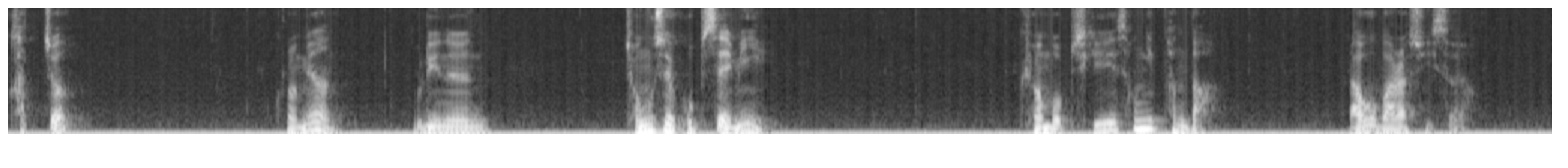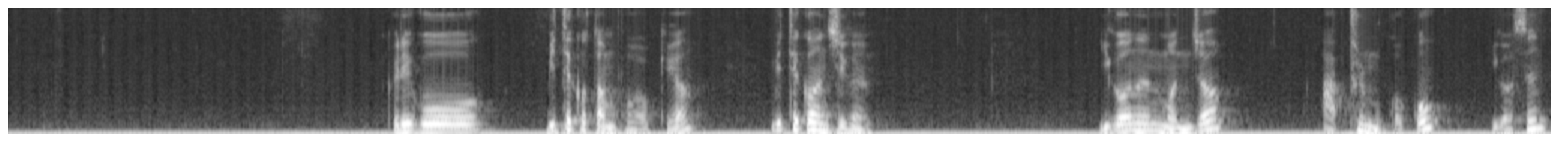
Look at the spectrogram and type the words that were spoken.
같죠? 그러면 우리는 정수의 곱셈이 교환 법칙이 성립한다 라고 말할 수 있어요. 그리고 밑에 것도 한번 보볼게요. 밑에 건 지금 이거는 먼저 앞을 묶었고 이것은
